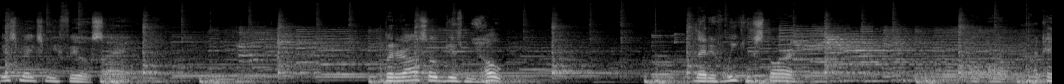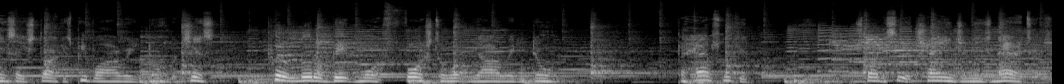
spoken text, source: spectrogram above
This makes me feel sad. But it also gives me hope that if we can start, or, or I can't say start because people are already doing, but just put a little bit more force to what we are already doing, perhaps we could start to see a change in these narratives.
